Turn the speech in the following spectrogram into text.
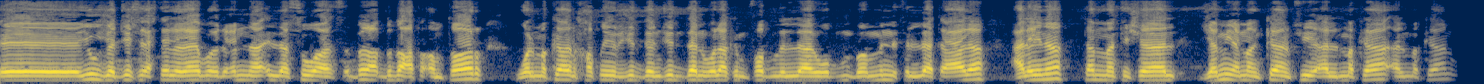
آه، يوجد جيش الاحتلال لا يبعد عنا إلا سوى بضعة أمتار والمكان خطير جدا جدا ولكن بفضل الله ومنه الله تعالى علينا. تم انتشال جميع من كان في المكان المكان.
